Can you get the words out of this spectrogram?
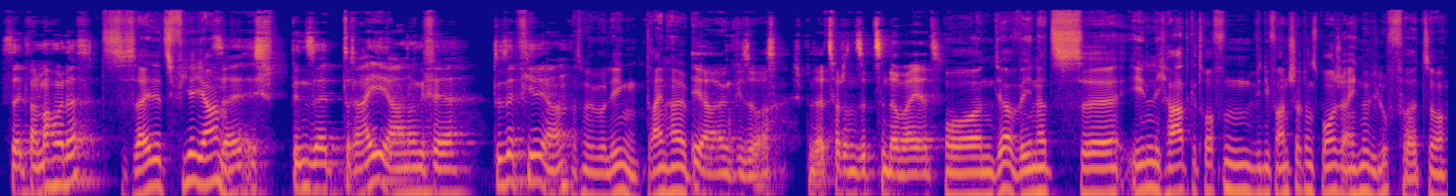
Seit wann machen wir das? Seit jetzt vier Jahren. Seit, ich bin seit drei Jahren ungefähr. Du seit vier Jahren? Lass mal überlegen. Dreieinhalb. Ja, irgendwie sowas. Ich bin seit 2017 dabei jetzt. Und ja, wen hat's äh, ähnlich hart getroffen wie die Veranstaltungsbranche? Eigentlich nur die Luftfahrt. So.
